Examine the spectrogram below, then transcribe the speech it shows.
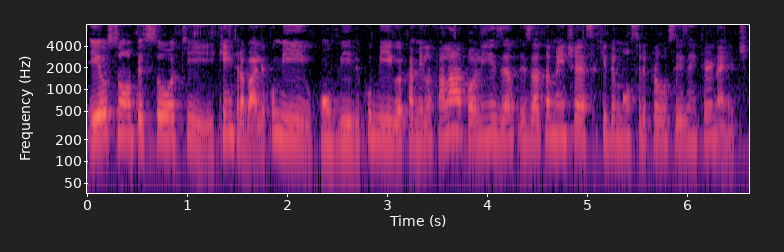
eu sou uma pessoa que, quem trabalha comigo, convive comigo, a Camila fala, ah, Paulinha, exatamente essa que demonstrei para vocês na internet.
